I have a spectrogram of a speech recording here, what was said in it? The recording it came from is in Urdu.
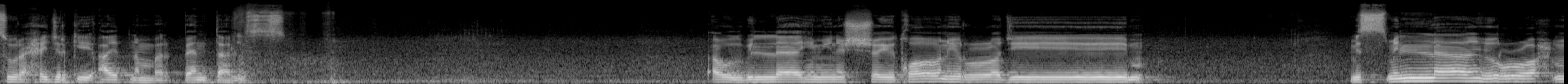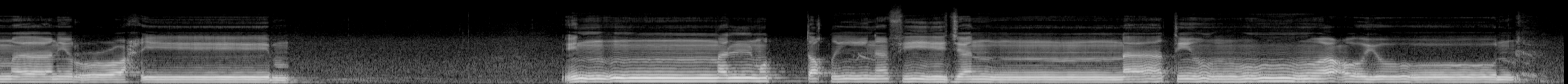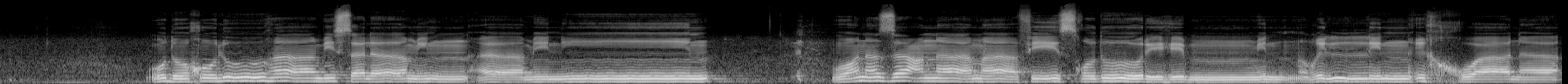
سورة حجر کی آیت نمبر پینتالیس۔ أعوذ بالله من الشيطان الرجيم بسم الله الرحمن الرحيم إن المتقین المتقين في جنات وعيون ادخلوها بسلام آمنين. ونزعنا ما في صدورهم من غل إخوانا.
